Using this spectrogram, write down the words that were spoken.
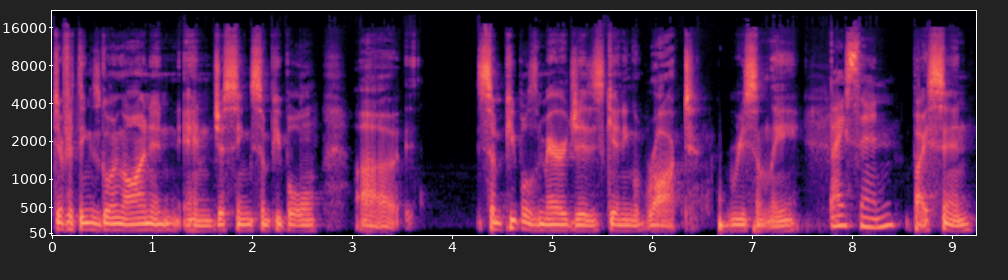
different things going on, and and just seeing some people, uh, some people's marriages getting rocked recently By sin. by sin.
